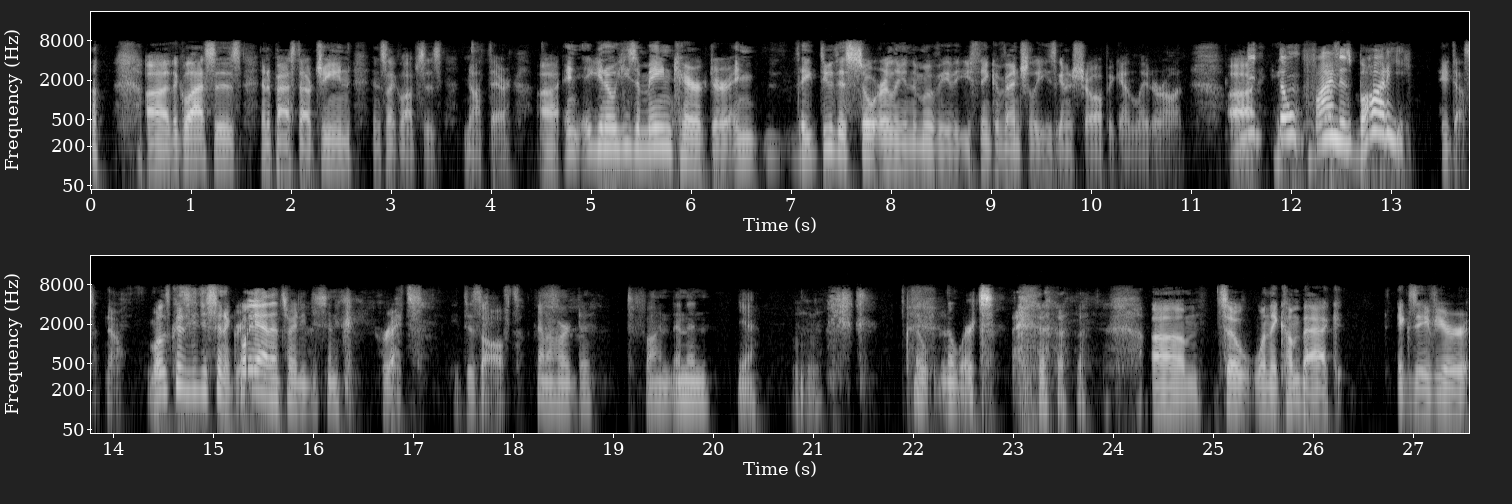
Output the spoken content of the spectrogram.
uh, the glasses and a passed out Jean, and Cyclops is not there. Uh, and you know he's a main character, and they do this so early in the movie that you think eventually he's going to show up again later on. Uh, you don't find his body. he doesn't. No. Well, it's because he disintegrates. Well, yeah, that's right. He disintegrated. Right. He dissolved. Kind of hard to, to find. And then yeah, Mhm. no no words. um, so when they come back, Xavier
